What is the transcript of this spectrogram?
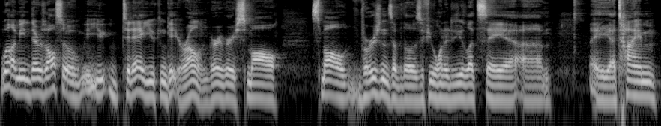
Well, I mean, there's also you, today you can get your own very very small small versions of those if you wanted to do, let's say, a, um, a, a time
